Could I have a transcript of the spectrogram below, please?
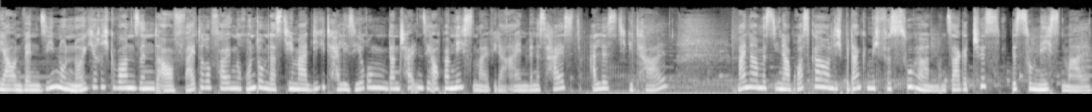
Ja, und wenn Sie nun neugierig geworden sind auf weitere Folgen rund um das Thema Digitalisierung, dann schalten Sie auch beim nächsten Mal wieder ein, wenn es heißt Alles digital. Mein Name ist Ina Broska und ich bedanke mich fürs Zuhören und sage Tschüss, bis zum nächsten Mal.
